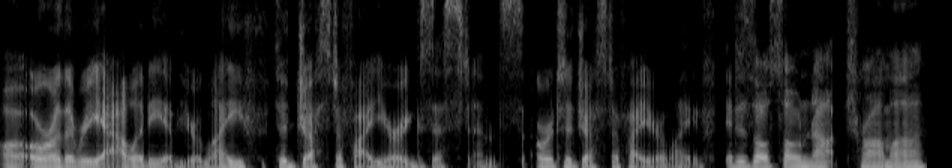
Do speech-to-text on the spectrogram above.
uh, or the reality of your life to justify your existence or to justify your life. It is also not trauma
